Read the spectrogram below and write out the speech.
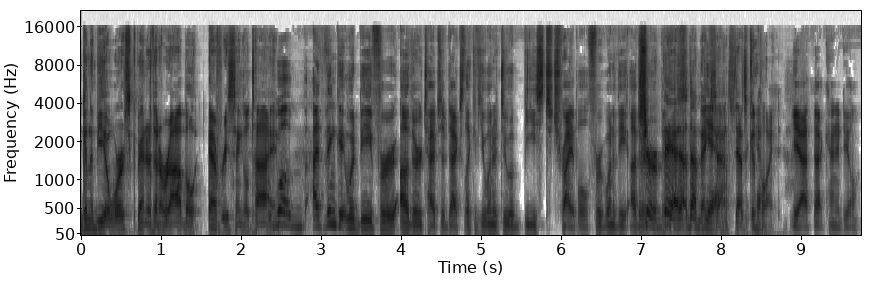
going to be a worse commander than Arahbo every single time. Well, I think it would be for other types of decks, like if you want to do a beast tribal for one of the other. Sure, things. yeah, that makes Yeah. sense. That's a good Yeah. point. Yeah, that kind of deal.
